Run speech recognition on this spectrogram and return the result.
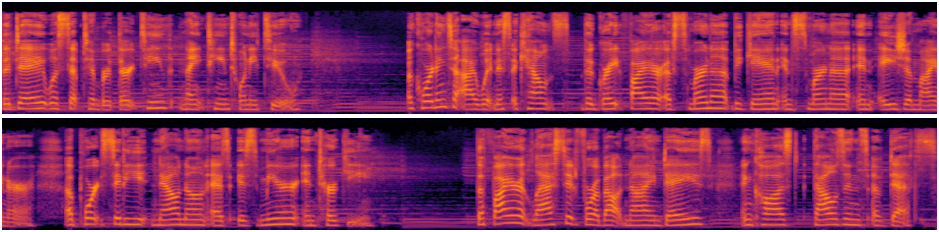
The day was September 13th, 1922. According to eyewitness accounts, the Great Fire of Smyrna began in Smyrna in Asia Minor, a port city now known as Izmir in Turkey. The fire lasted for about nine days and caused thousands of deaths,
